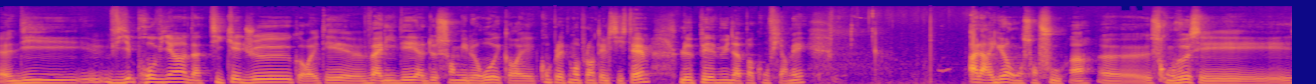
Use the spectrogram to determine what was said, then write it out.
euh, provient d'un ticket de jeu qui aurait été euh, validé à 200 000 euros et qui aurait complètement planté le système. Le PMU n'a pas confirmé à la rigueur, on s'en fout. Hein. Euh, ce qu'on veut, c'est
